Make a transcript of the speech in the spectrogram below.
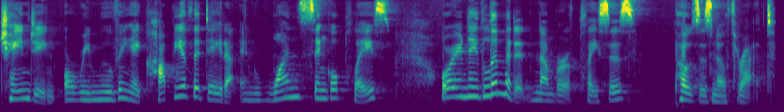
changing or removing a copy of the data in one single place or in a limited number of places poses no threat.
